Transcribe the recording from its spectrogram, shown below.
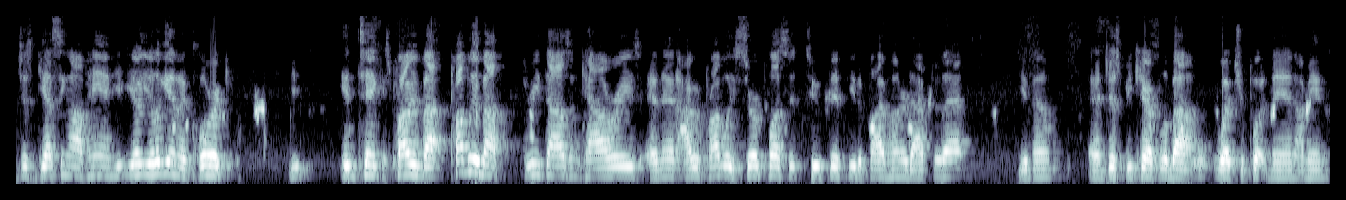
just guessing offhand you, you're looking at a caloric intake is probably about probably about 3000 calories and then i would probably surplus it 250 to 500 after that you know and just be careful about what you're putting in. I mean,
